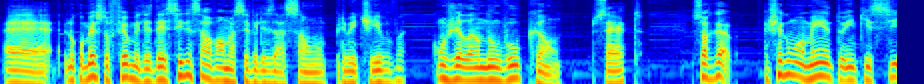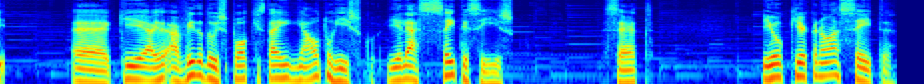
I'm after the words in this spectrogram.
É, no começo do filme, eles decidem salvar uma civilização primitiva congelando um vulcão, certo? Só que chega um momento em que se é, que a, a, vida do Spock está em alto risco e ele aceita esse risco. certo? E o Kirk não aceita.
